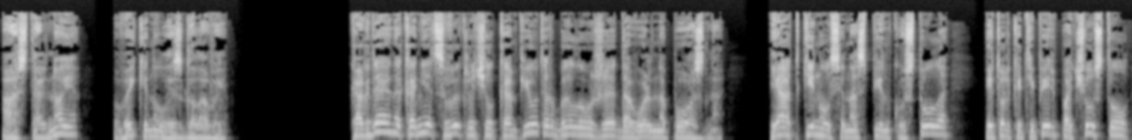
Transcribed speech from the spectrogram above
а остальное выкинул из головы. Когда я, наконец, выключил компьютер, было уже довольно поздно. Я откинулся на спинку стула и только теперь почувствовал,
